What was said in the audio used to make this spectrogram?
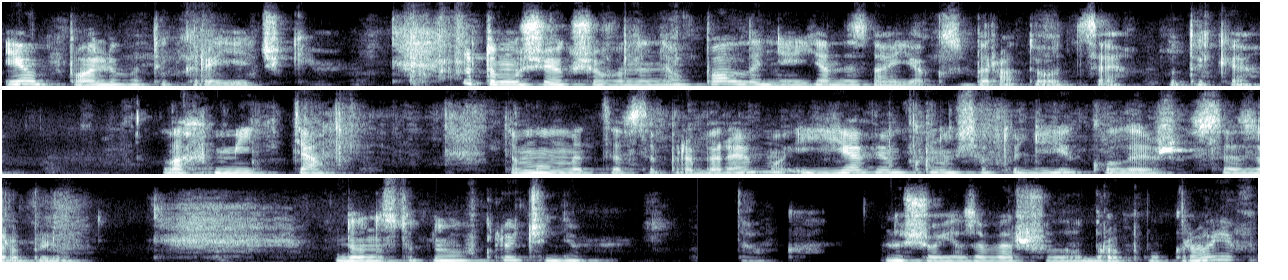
і обпалювати краєчки. Ну, тому що, якщо вони не опалені, я не знаю, як збирати оце, отаке лахміття. Тому ми це все приберемо, і я вімкнуся тоді, коли вже все зроблю. До наступного включення. Так, ну що, я завершила обробку країв.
